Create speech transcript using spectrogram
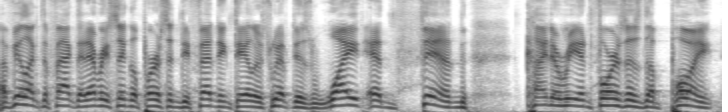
I feel like the fact that every single person defending Taylor Swift is white and thin kind of reinforces the point.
